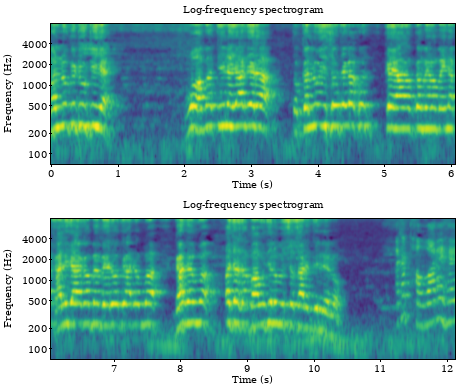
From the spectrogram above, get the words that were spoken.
मल्लू की ड्यूटी है। वो हमें तीन हज़ार दे रहा तो कल्लू ये सोचेगा खुद कि यार आपका मेरा महीना खाली जाएगा मैं बेरोजगार रहूँगा घर रहूँगा। अच्छा सब बाबू जी लो मुझसे साढ़े तीन ले लो। अच्छा फव्वारे है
